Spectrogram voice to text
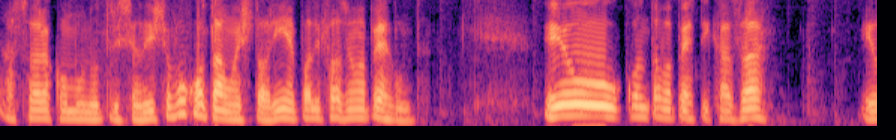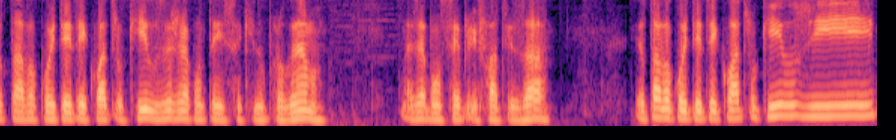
a senhora como nutricionista, eu vou contar uma historinha para lhe fazer uma pergunta. Eu, quando estava perto de casar, eu estava com 84 quilos, eu já contei isso aqui no programa, mas é bom sempre enfatizar. Eu estava com 84 quilos e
